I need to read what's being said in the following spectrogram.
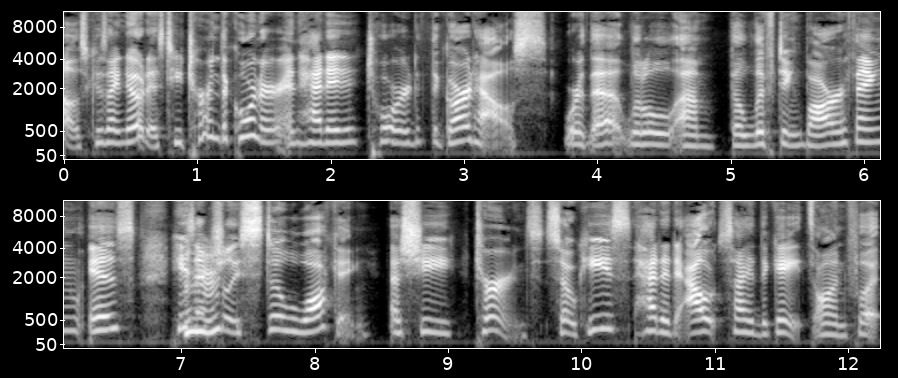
house because I noticed he turned the corner and headed toward the guardhouse where the little um the lifting bar thing is. He's Mhm. actually still walking as she turns. So he's headed outside the gates on foot.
